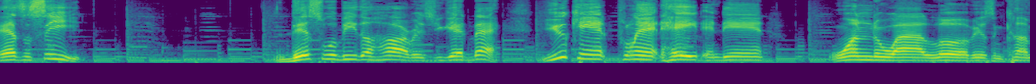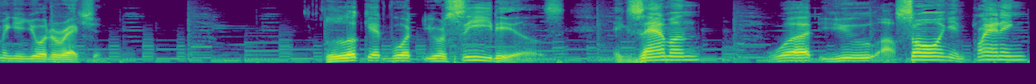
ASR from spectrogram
as a seed, this will be the harvest you get back. You can't plant hate and then wonder why love isn't coming in your direction. Look at what your seed is. Examine what you are sowing and planting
